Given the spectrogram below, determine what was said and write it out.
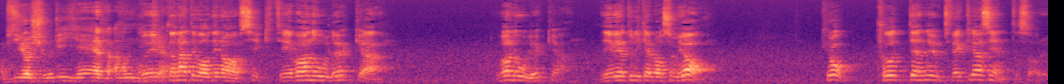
Alltså, jag körde ihjäl Och Annika. utan att det var din avsikt. Det var en olycka. Det var en olycka. Det vet du lika bra som jag. Krockkudden utvecklas inte, sa du.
